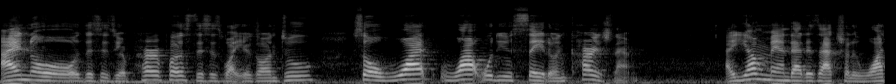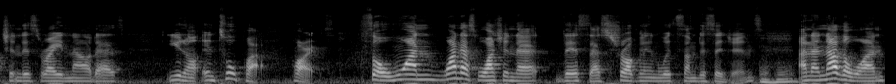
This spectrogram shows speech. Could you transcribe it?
I know this is your purpose. This is what you're going to do. So what what would you say to encourage them? A young man that is actually watching this right now that's you know in pa- parts. So one one that's watching that this that's struggling with some decisions, and another one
